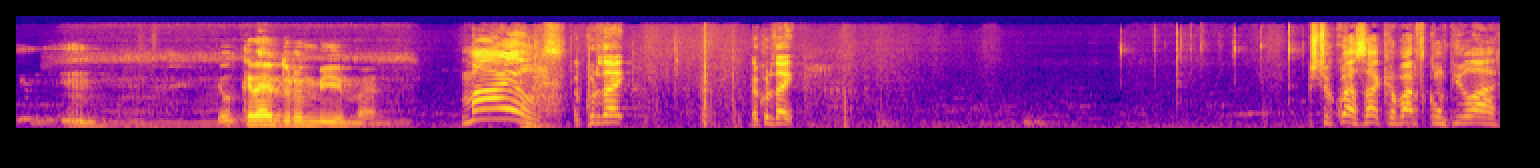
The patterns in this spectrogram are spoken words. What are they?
Ele quer é dormir, mano. Miles! Acordei. Acordei. Estou quase a acabar de compilar.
